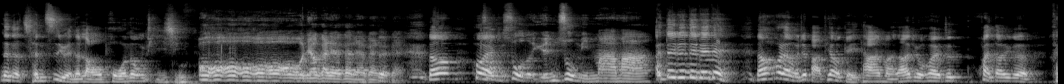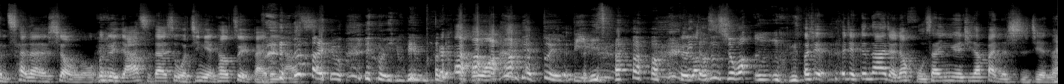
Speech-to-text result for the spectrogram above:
那个陈志远的老婆那种体型，哦哦哦哦哦哦，了解了解了解了解。然后后来做的原住民妈妈，啊，对对对对对。然后后来我就把票给他嘛，然后就后来就换到一个很灿烂的笑容，那个牙齿大概是我今年看到最白的牙齿。因为因为迎宾办哇，对比你知道吗？对，就是说话，嗯嗯。而且而且跟大家讲讲虎山音乐季他办的时间呢，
